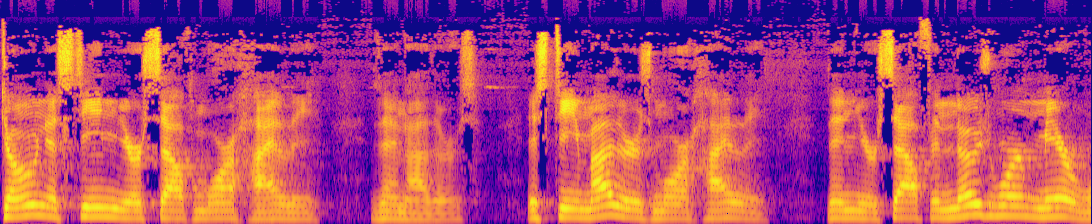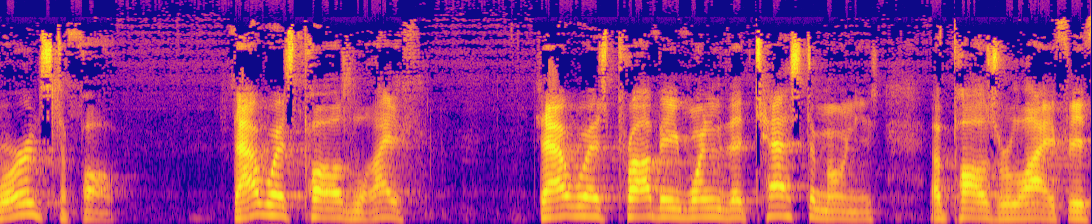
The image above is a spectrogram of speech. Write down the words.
Don't esteem yourself more highly than others, esteem others more highly than yourself. And those weren't mere words to Paul. That was Paul's life. That was probably one of the testimonies of Paul's life. If,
